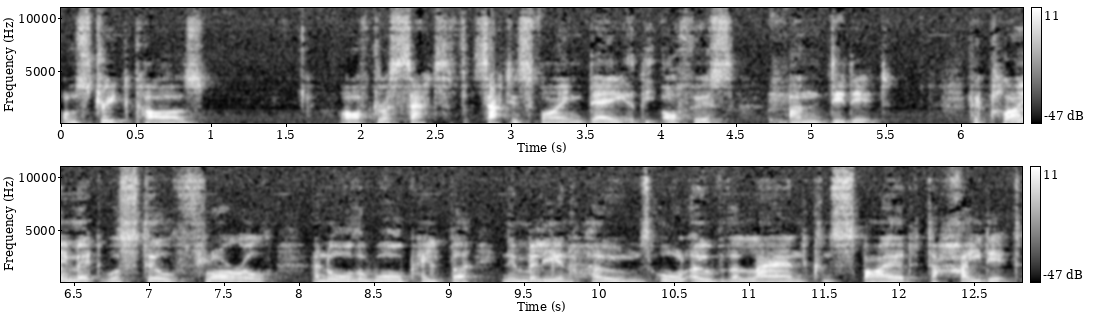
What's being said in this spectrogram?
on streetcars after a sat- satisfying day at the office undid it. The climate was still floral, and all the wallpaper in a million homes all over the land conspired to hide it.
